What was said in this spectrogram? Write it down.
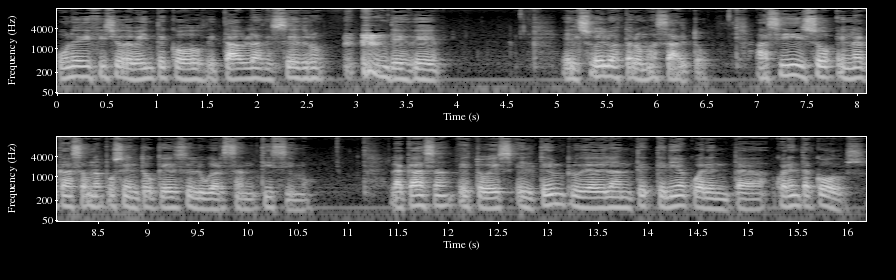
un edificio de 20 codos de tablas de cedro desde el suelo hasta lo más alto. Así hizo en la casa un aposento que es el lugar santísimo. La casa, esto es el templo de adelante, tenía 40, 40 codos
